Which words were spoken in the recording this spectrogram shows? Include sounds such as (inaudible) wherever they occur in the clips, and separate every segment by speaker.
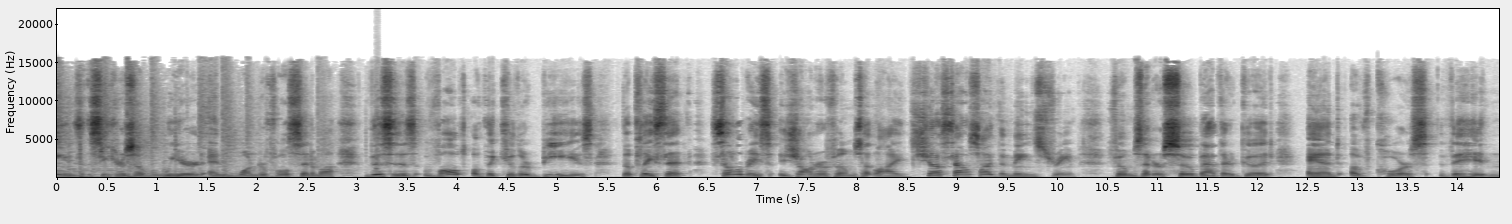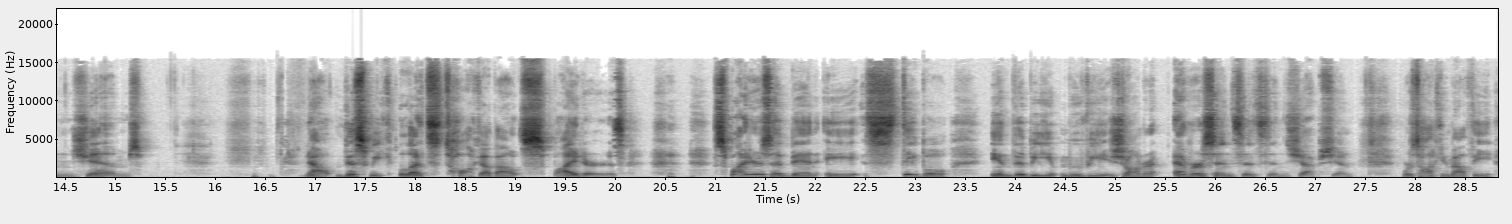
Speaker 1: Greetings, seekers of weird and wonderful cinema. This is Vault of the Killer B's, the place that celebrates genre films that lie just outside the mainstream, films that are so bad they're good, and of course, the hidden gems. (laughs) Now, this week, let's talk about spiders. (laughs) Spiders have been a staple in the B movie genre ever since its inception. We're talking about the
